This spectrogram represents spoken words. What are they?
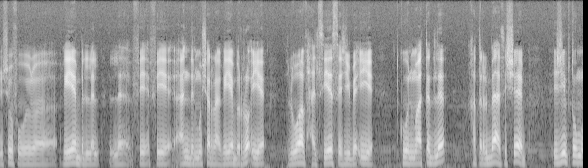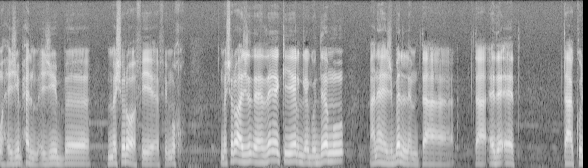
نشوفوا غياب في في عند المشرع غياب الرؤية الواضحة لسياسة جبائية تكون معتدلة خاطر البعث الشاب يجيب طموح يجيب حلم يجيب آه، مشروع في في مخه. المشروع هذا كي يلقى قدامه معناها جبل متاع متاع أداءات متاع كل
